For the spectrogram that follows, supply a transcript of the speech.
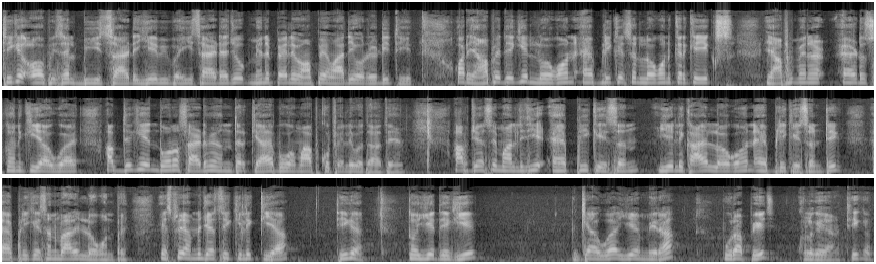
ठीक है ऑफिशियल बी साइड ये भी वही साइड है जो मैंने पहले वहाँ पे हमारी ऑलरेडी थी। और यहाँ पे देखिए log on application log on करके एक यहाँ पे मैंने ऐड स्कैन किया हुआ है। अब देखिए, इन दोनों साइड में अंतर क्या है, वो हम आपको पहले बताते हैं। अब जैसे मान लीजिए एप्लीकेशन ये लिखा है लॉग ऑन एप्लीकेशन ठीक? एप्लीकेशन वाले लॉग ऑन पर इस पर हमने जैसे क्लिक किया, ठीक है? तो ये देखिए, क्या हुआ? ये मेरा पूरा पेज खुल गया, ठीक है?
